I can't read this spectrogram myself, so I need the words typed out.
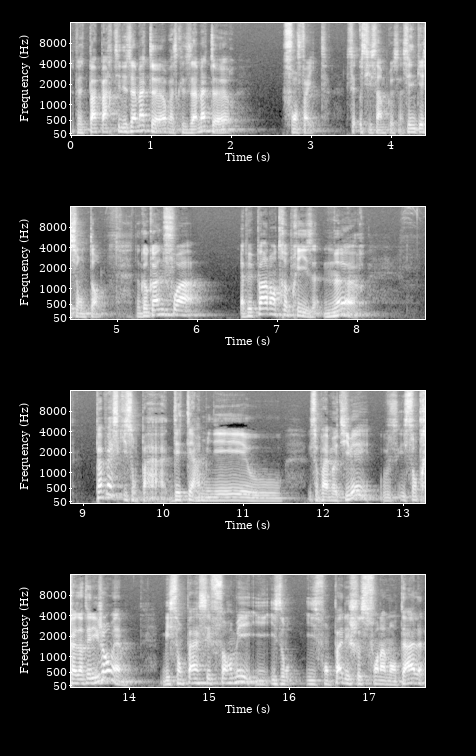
Ne faites pas partie des amateurs parce que les amateurs font faillite. C'est aussi simple que ça. C'est une question de temps. Donc encore une fois, la plupart d'entreprises meurent pas parce qu'ils ne sont pas déterminés ou ils ne sont pas motivés, ou ils sont très intelligents même, mais ils ne sont pas assez formés, ils ne ils font pas les choses fondamentales,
